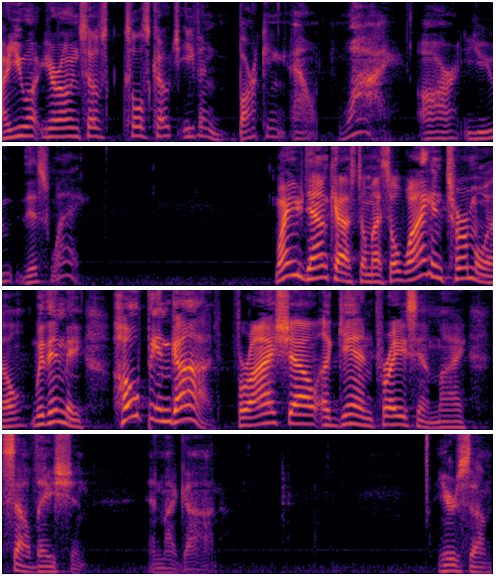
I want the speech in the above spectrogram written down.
Are you your own soul's coach, even barking out, why are you this way? Why are you downcast, O my soul? Why in turmoil within me? Hope in God, for I shall again praise him, my salvation and my God. Here's um,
